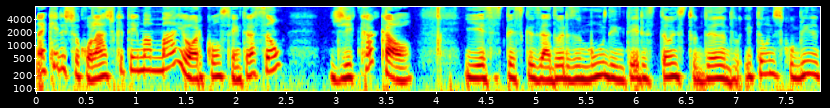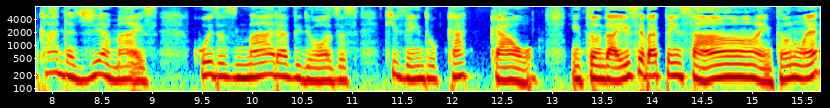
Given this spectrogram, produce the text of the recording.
naquele chocolate que tem uma maior concentração de cacau. E esses pesquisadores do mundo inteiro estão estudando e estão descobrindo cada dia mais coisas maravilhosas que vêm do cacau. Então daí você vai pensar, ah, então não é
